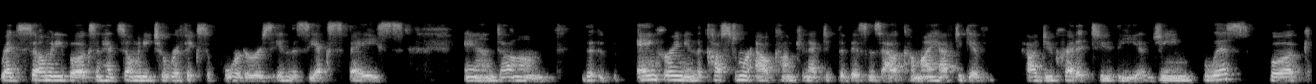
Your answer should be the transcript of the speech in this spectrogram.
read so many books and had so many terrific supporters in the CX space and um, the anchoring in the customer outcome connected to the business outcome. I have to give uh, due credit to the uh, Jeanne Bliss book,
